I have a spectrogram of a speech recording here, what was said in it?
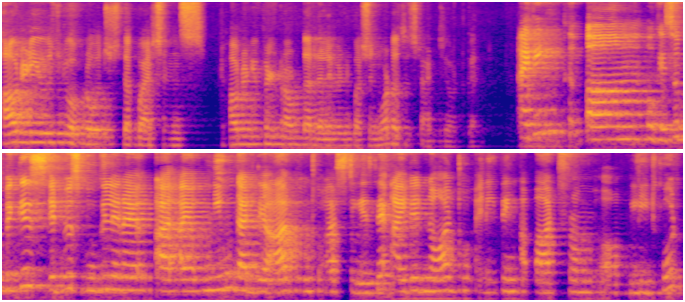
How did you use to approach the questions? How did you filter out the relevant question? What was the strategy altogether I think um, okay. So because it was Google and I, I, I knew that they are going to ask DSA, I did not do anything apart from LeetCode,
